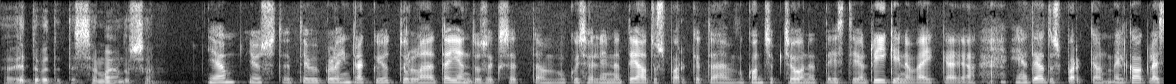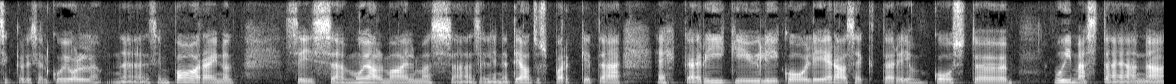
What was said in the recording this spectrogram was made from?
ettevõtetesse, majandusse jah, just, et ja võib-olla Indreku jutule täienduseks, et ähm, kui selline teadusparkide kontseptsioon, et Eesti on riigina väike ja ja teadusparke on meil ka klassikalisel kujul äh, siin paar ainult, siis äh, mujal maailmas äh, selline teadusparkide ehk riigi, ülikooli, erasektori koostöö võimestajana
